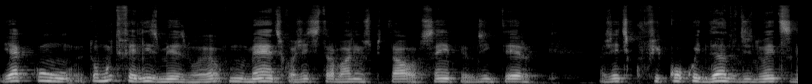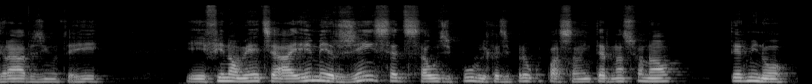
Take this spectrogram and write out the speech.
E é com. Estou muito feliz mesmo. Eu, como médico, a gente trabalha em hospital sempre, o dia inteiro. A gente ficou cuidando de doentes graves em UTI. E, finalmente, a emergência de saúde pública de preocupação internacional terminou.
